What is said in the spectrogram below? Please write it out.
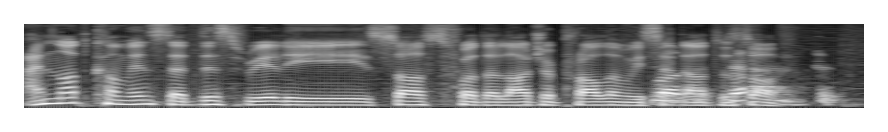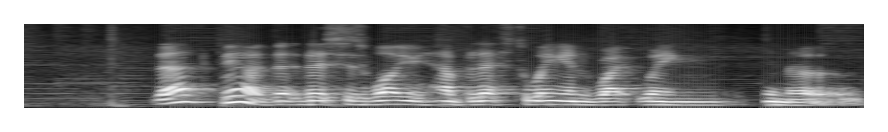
I'm not convinced that this really solves for the larger problem we set well, out to that, solve. That yeah, this is why you have left wing and right wing, you know,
